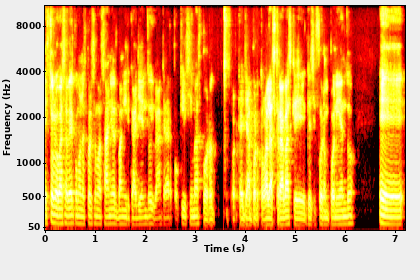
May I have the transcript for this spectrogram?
esto lo vas a ver como en los próximos años van a ir cayendo y van a quedar poquísimas por, porque ya por todas las trabas que, que se fueron poniendo. Eh,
